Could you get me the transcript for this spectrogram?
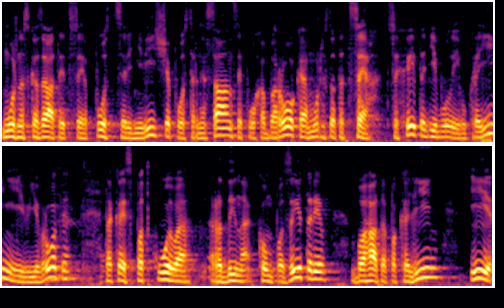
Можна сказати, це постсередньовіччя, постренесанс, епоха барока, можна сказати, цех. Цехи тоді були і в Україні, і в Європі. Така спадкова родина композиторів, багато поколінь. І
